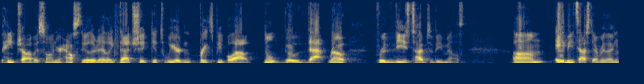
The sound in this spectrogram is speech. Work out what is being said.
paint job I saw in your house the other day. Like that shit gets weird and freaks people out. Don't go that route for these types of emails. Um, A B test everything.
